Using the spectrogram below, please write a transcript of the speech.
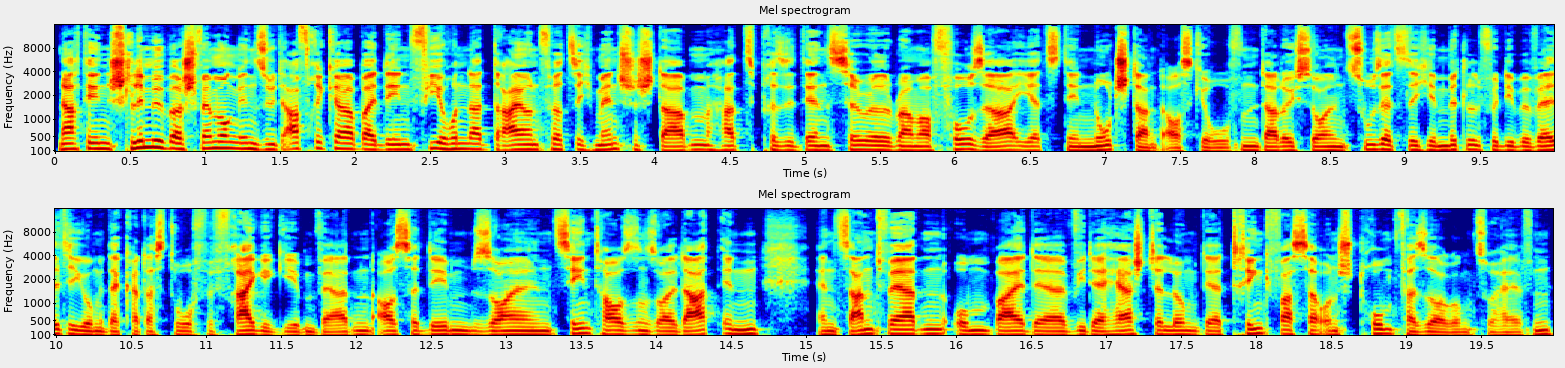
Nach den schlimmen Überschwemmungen in Südafrika, bei denen 443 Menschen starben, hat Präsident Cyril Ramaphosa jetzt den Notstand ausgerufen. Dadurch sollen zusätzliche Mittel für die Bewältigung der Katastrophe freigegeben werden. Außerdem sollen 10.000 Soldatinnen entsandt werden, um bei der Wiederherstellung der Trinkwasser- und Stromversorgung zu helfen,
